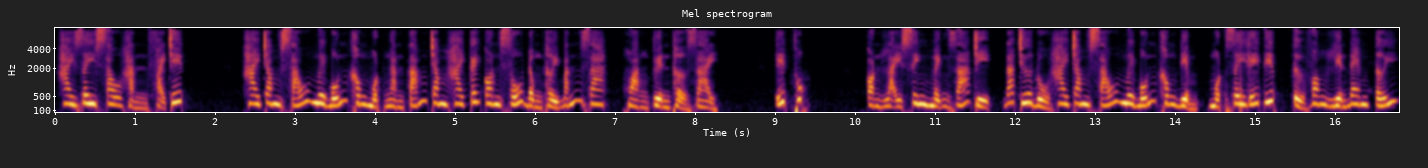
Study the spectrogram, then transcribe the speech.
Hai giây sau hẳn phải chết. 264 không 1802 cái con số đồng thời bắn ra. Hoàng tuyền thở dài. Kết thúc. Còn lại sinh mệnh giá trị đã chưa đủ 264 không điểm, một giây ghế tiếp tử vong liền đem tới.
